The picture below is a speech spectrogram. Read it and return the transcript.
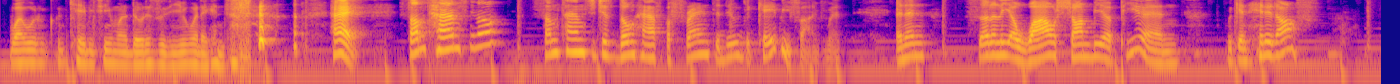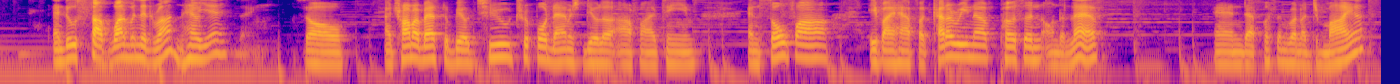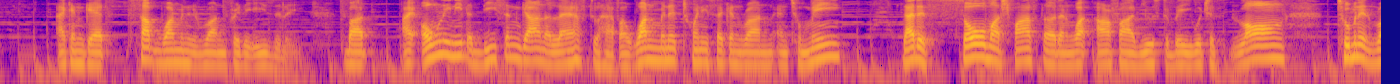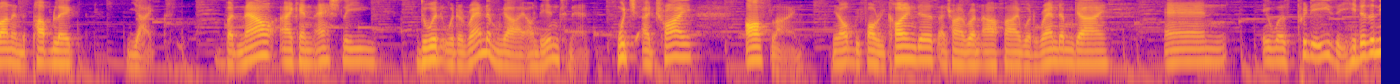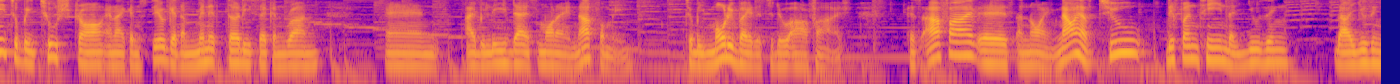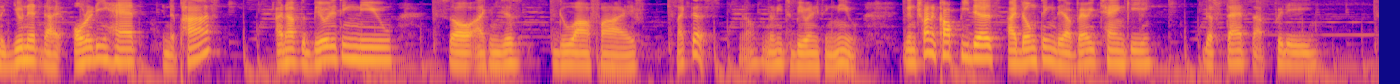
Why would KB team want to do this with you when they can just? hey, sometimes you know, sometimes you just don't have a friend to do your KB5 with, and then suddenly a wild SeanB appear and we can hit it off and do sub one minute run. Hell yeah. So I try my best to build two triple damage dealer R5 team. And so far, if I have a Katarina person on the left and that person run a Jemaya, I can get sub one minute run pretty easily. But I only need a decent guy on the left to have a 1 minute 20 second run and to me that is so much faster than what R5 used to be, which is long, two minute run in the public. Yikes. But now I can actually do it with a random guy on the internet, which I try offline. You know, before recording this, I try to run R5 with a random guy, and it was pretty easy. He doesn't need to be too strong, and I can still get a minute 30 second run. And I believe that is more than enough for me to be motivated to do R5 because R5 is annoying. Now I have two different teams that using that are using the unit that I already had in the past. I don't have to build anything new, so I can just do R5 like this. You know, no need to build anything new. You can try to copy this. I don't think they are very tanky. The stats are pretty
